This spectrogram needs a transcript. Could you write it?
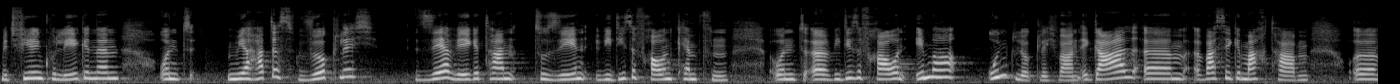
mit vielen Kolleginnen und mir hat es wirklich sehr wehgetan zu sehen, wie diese Frauen kämpfen und äh, wie diese Frauen immer unglücklich waren, egal ähm, was sie gemacht haben. Äh,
